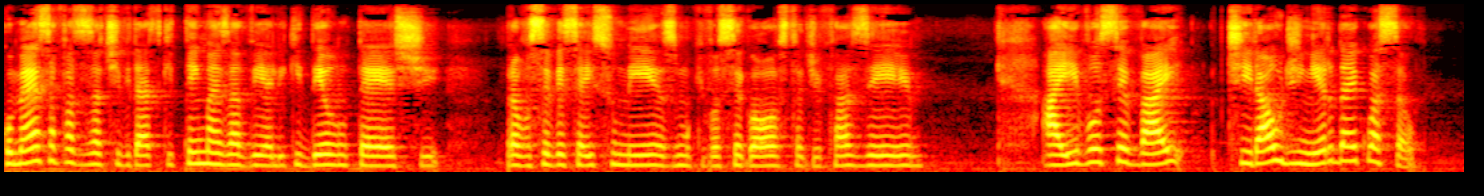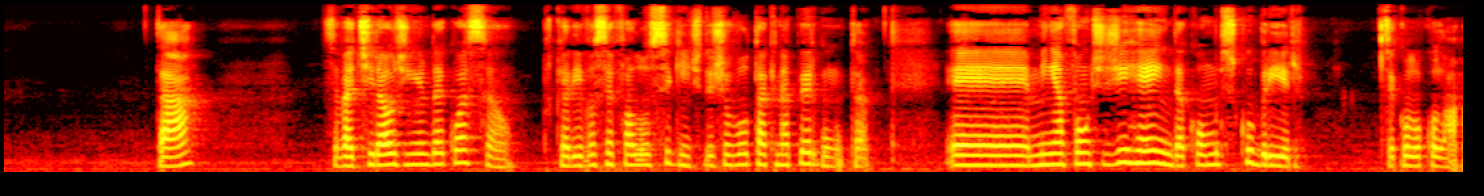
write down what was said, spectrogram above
começa a fazer as atividades que tem mais a ver ali, que deu no teste, para você ver se é isso mesmo que você gosta de fazer. Aí você vai tirar o dinheiro da equação, tá? Você vai tirar o dinheiro da equação. Porque ali você falou o seguinte, deixa eu voltar aqui na pergunta. É, minha fonte de renda, como descobrir? Você colocou lá.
